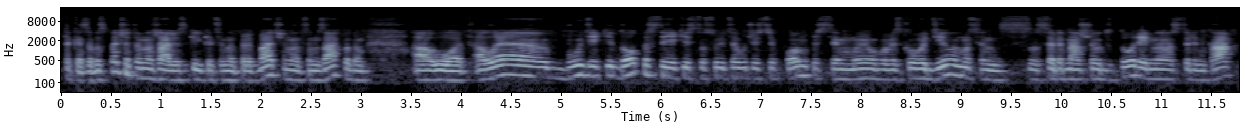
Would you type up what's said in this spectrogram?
таке забезпечити, на жаль, оскільки це не передбачено цим заходом. А от але будь-які дописи, які стосуються участі в конкурсі, ми обов'язково ділимося серед нашої аудиторії на сторінках.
